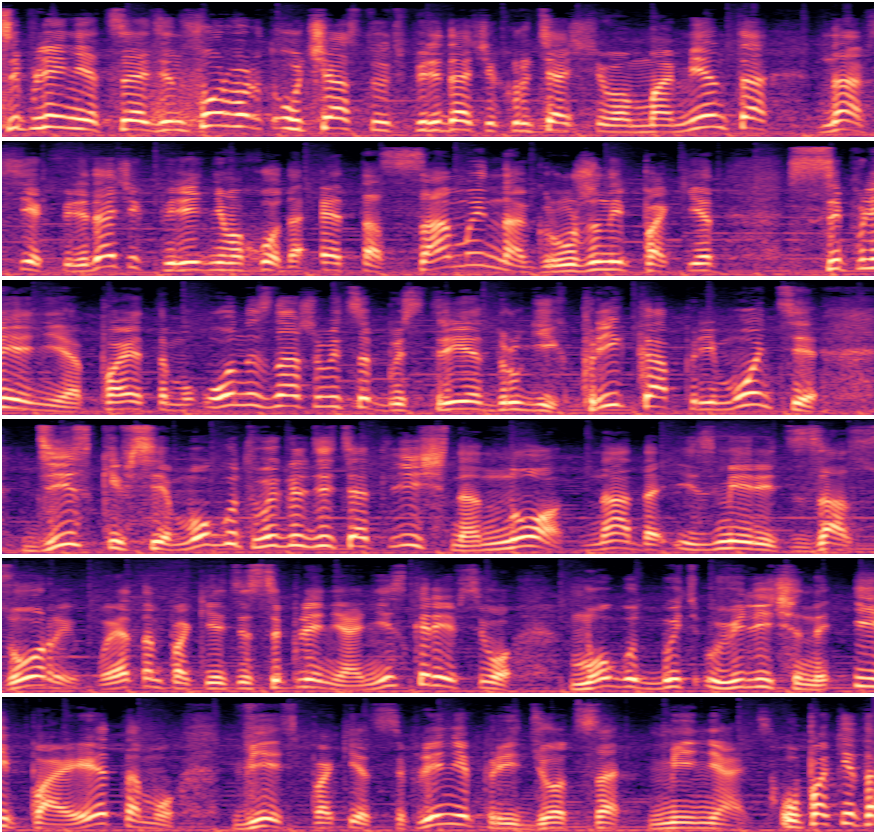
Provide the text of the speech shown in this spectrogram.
Сцепление C1 Forward участвует в передаче крутящего момента на всех передачах переднего хода. Это самый нагруженный пакет сцепления, поэтому он изнашивается быстрее других. При капремонте диски все могут выглядеть отлично, но надо измерить зазоры в этом пакете сцепления. Они, скорее всего, могут быть увеличены, и поэтому весь пакет сцепления придется менять. У пакета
